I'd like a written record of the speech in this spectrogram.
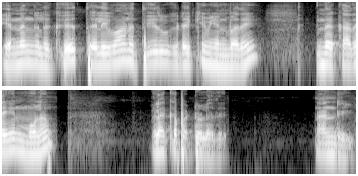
எண்ணங்களுக்கு தெளிவான தீர்வு கிடைக்கும் என்பதை இந்த கதையின் மூலம் விளக்கப்பட்டுள்ளது. நன்றி.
